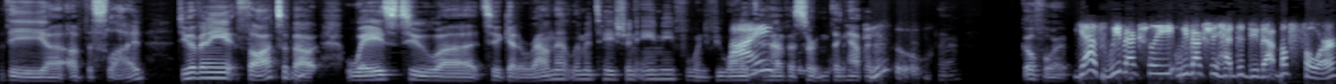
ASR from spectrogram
the uh, of the slide. Do you have any thoughts Mm-hmm. about ways to uh, to get around that limitation, Ami? For when if you wanted to have a certain thing happen, do. go for it. Yes, we've actually we've actually had to do that before.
